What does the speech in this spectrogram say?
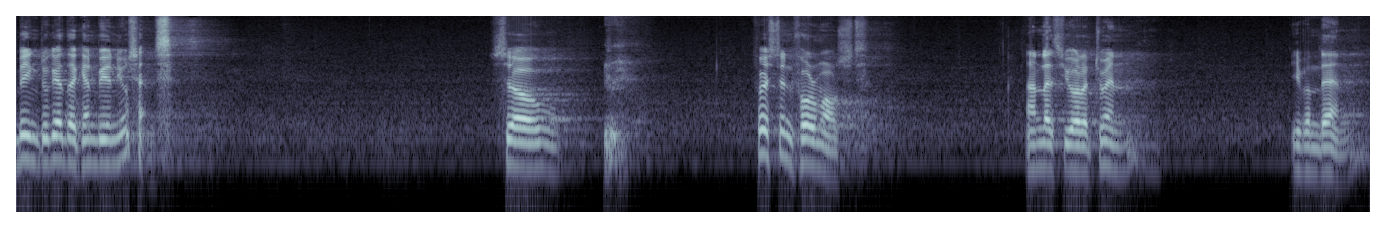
being together can be a nuisance. So, first and foremost, unless you are a twin, even then,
